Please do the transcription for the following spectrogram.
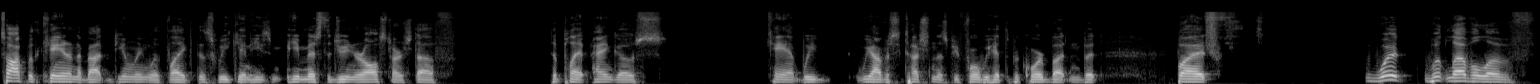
talk with Kanon about dealing with like this weekend? He's he missed the junior all star stuff to play at Pangos camp. We we obviously touched on this before we hit the record button, but but what what level of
